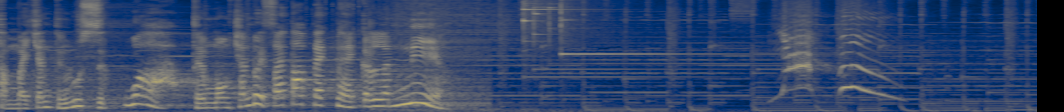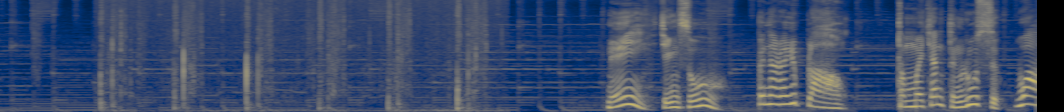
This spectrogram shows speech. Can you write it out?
ทำไมฉันถึงรู้สึกว่า เธอมองฉันด้วยสายตาแปลกๆกันล่ะเนี่ย นี่จิงซู เป็นอะไรหรือเปล่าทำไมฉันถึงรู้สึกว่า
